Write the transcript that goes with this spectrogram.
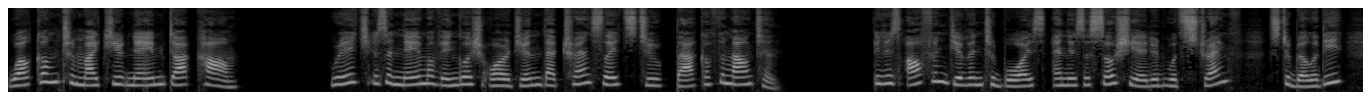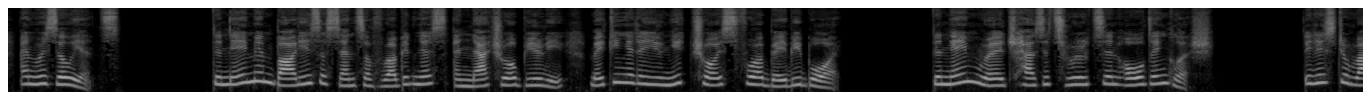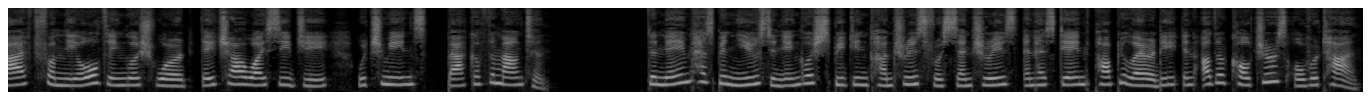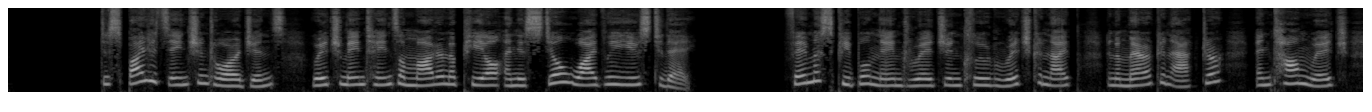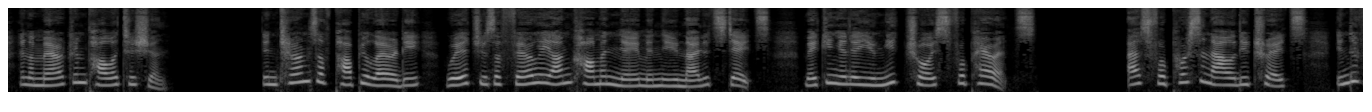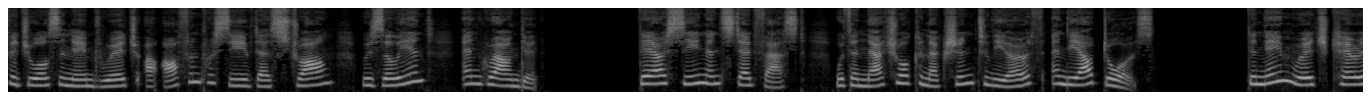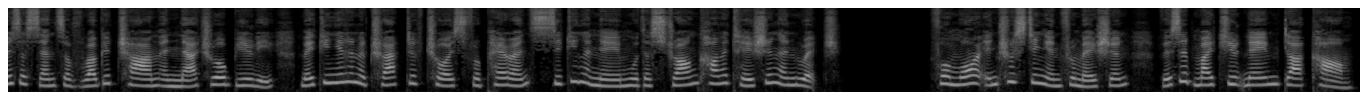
Welcome to mycutename.com. Ridge is a name of English origin that translates to back of the mountain. It is often given to boys and is associated with strength, stability, and resilience. The name embodies a sense of ruggedness and natural beauty, making it a unique choice for a baby boy. The name Ridge has its roots in Old English. It is derived from the Old English word HRYCG, which means back of the mountain. The name has been used in English-speaking countries for centuries and has gained popularity in other cultures over time. Despite its ancient origins, Ridge maintains a modern appeal and is still widely used today. Famous people named Ridge include Ridge Canipe, an American actor, and Tom Ridge, an American politician. In terms of popularity, Ridge is a fairly uncommon name in the United States, making it a unique choice for parents. As for personality traits, individuals named Ridge are often perceived as strong, resilient, and grounded. They are seen and steadfast, with a natural connection to the earth and the outdoors. The name Ridge carries a sense of rugged charm and natural beauty, making it an attractive choice for parents seeking a name with a strong connotation and rich. For more interesting information, visit mycutename.com.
